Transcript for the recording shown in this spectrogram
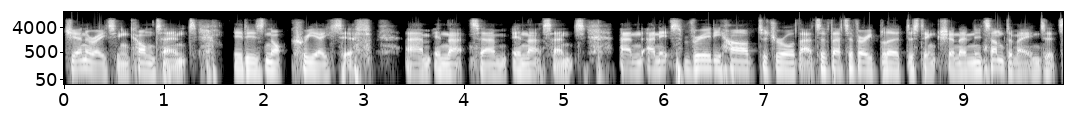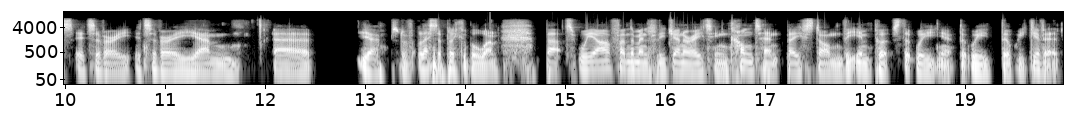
generating content. It is not creative um, in that um, in that sense, and and it's really hard to draw that. That's a very blurred distinction, and in some domains, it's it's a very it's a very um, uh, yeah, sort of less applicable one. But we are fundamentally generating content based on the inputs that we you know, that we that we give it.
